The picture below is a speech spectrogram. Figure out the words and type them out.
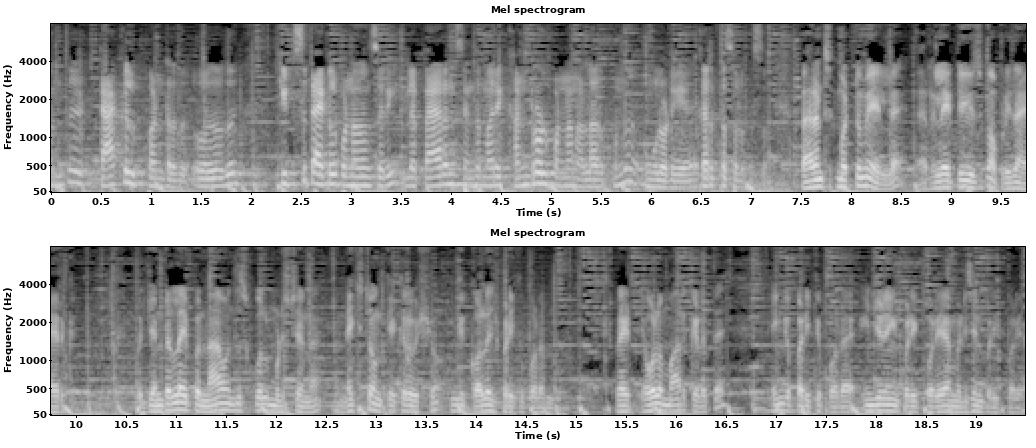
வந்து டேக்கிள் பண்ணுறது அதாவது கிட்ஸ் டேக்கிள் பண்ணாலும் சரி இல்ல பேரண்ட்ஸ் எந்த மாதிரி கண்ட்ரோல் பண்ணா நல்லா இருக்கும்னு உங்களுடைய கருத்தை சொல்லுங்க சார் பேரண்ட்ஸ் மட்டுமே இல்ல ரிலேட்டிவ்ஸ்க்கும் அப்படிதான் இருக்கு. இப்போ ஜென்ரலா இப்போ நான் வந்து ஸ்கூல் முடிச்சிட்டேன்னா நெக்ஸ்ட் அவங்க கேட்கிற விஷயம் இங்க காலேஜ் படிக்க போறது. ரைட் எவ்வளவு மார்க் எடுத்து எங்க படிக்க போற? இன்ஜினியரிங் படிக்க போறியா? மெடிசன் படிக்க போறியா?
